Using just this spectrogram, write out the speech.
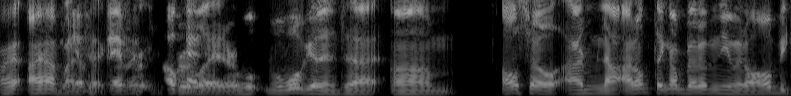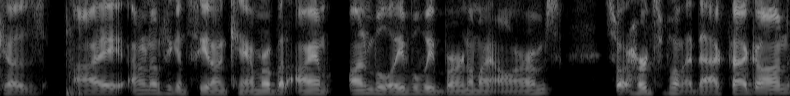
I, I have my have picks for, okay. for, later. We'll, we'll get into that. Um, also, I'm not. I don't think I'm better than you at all because I. I don't know if you can see it on camera, but I am unbelievably burned on my arms, so it hurts to put my backpack on,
